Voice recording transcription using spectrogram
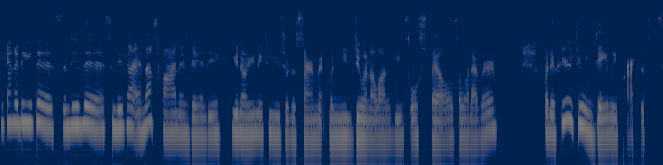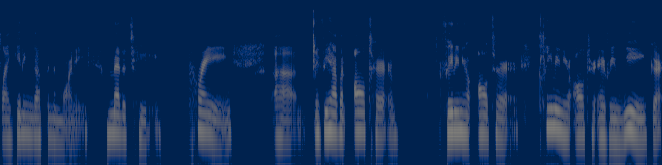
you gotta do this and do this and do that. And that's fine and dandy. You know, you need to use your discernment when you're doing a lot of these little spells or whatever. But if you're doing daily practices like getting up in the morning, meditating, praying, um, if you have an altar, feeding your altar, cleaning your altar every week, or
